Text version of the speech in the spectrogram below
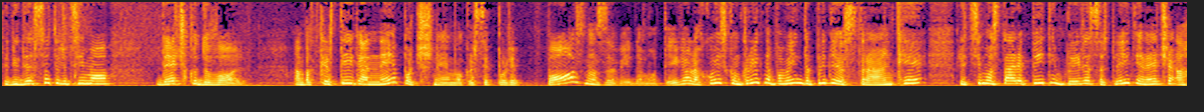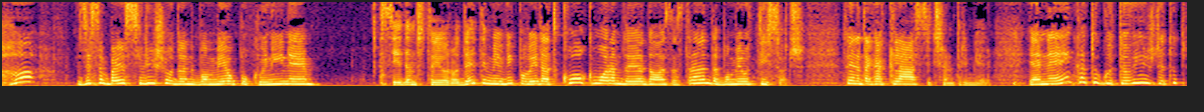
30 recimo, več kot dovolj. Ampak ker tega ne počnemo, ker se pozno zavedamo tega, lahko jaz konkretno povem, da pridejo stranke, recimo stare 55 let in reče, aha, Zdaj sem pa jaz slišal, da bom imel pokojnine 700 evrov. Dajte mi vi povedati, koliko moram dati danes na stran, da bom imel 1000. To je en tak klasičen primer. Ja, naenkrat ugotoviš, da tudi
